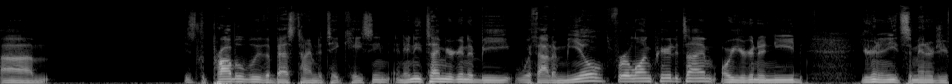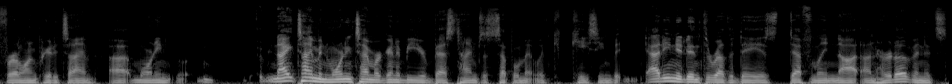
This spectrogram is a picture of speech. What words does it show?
um, is the, probably the best time to take casein. And anytime you're going to be without a meal for a long period of time, or you're going to need you're going to need some energy for a long period of time, uh, morning, nighttime, and morning time are going to be your best times to supplement with casein. But adding it in throughout the day is definitely not unheard of, and it's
